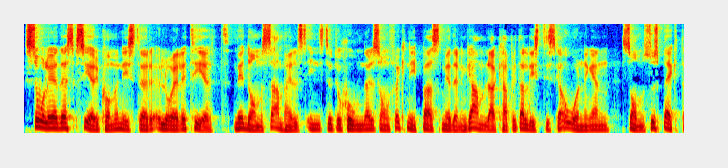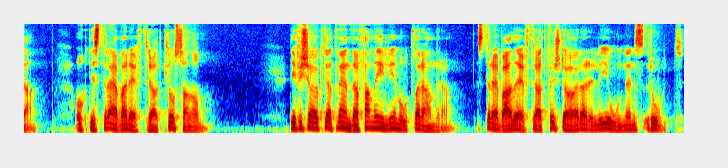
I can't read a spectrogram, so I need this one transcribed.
Således ser kommunister lojalitet med de samhällsinstitutioner som förknippas med den gamla kapitalistiska ordningen som suspekta och de strävar efter att krossa dem. De försökte att vända familjen mot varandra, strävade efter att förstöra religionens rot,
